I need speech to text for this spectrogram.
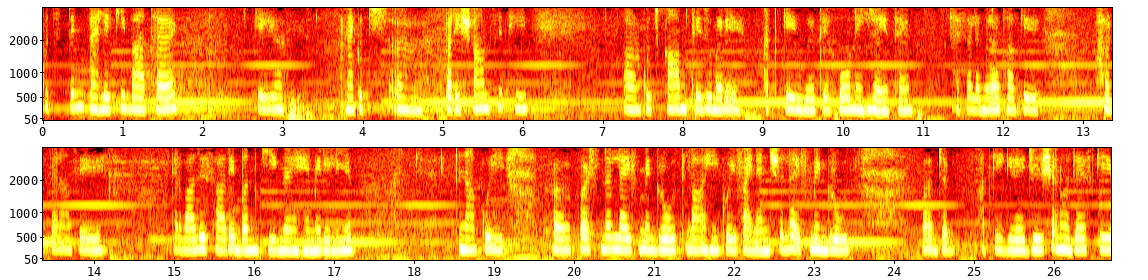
کچھ دن پہلے کی بات ہے کہ میں کچھ پریشان سی تھی اور کچھ کام تھے جو میرے اٹکے ہوئے تھے، ہو نہیں رہے تھے۔ ایسا لگ رہا تھا کہ ہر طرح سے دروازے سارے بند کیے گئے ہیں میرے لیے۔ نہ کوئی پرسنل لائف میں گروتھ نہ ہی کوئی فائنینشیل لائف میں گروتھ جب آپ کی گریجویشن ہو جائے، اس کے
